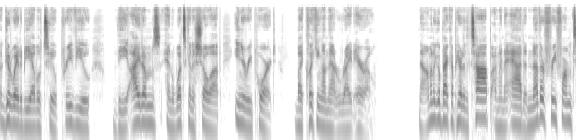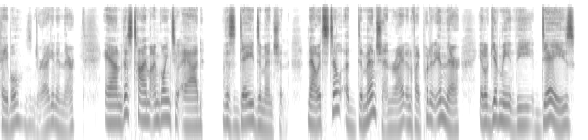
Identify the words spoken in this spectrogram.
a good way to be able to preview the items and what's going to show up in your report by clicking on that right arrow. Now I'm going to go back up here to the top. I'm going to add another freeform table, just drag it in there. And this time I'm going to add this day dimension. Now it's still a dimension, right? And if I put it in there, it'll give me the days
